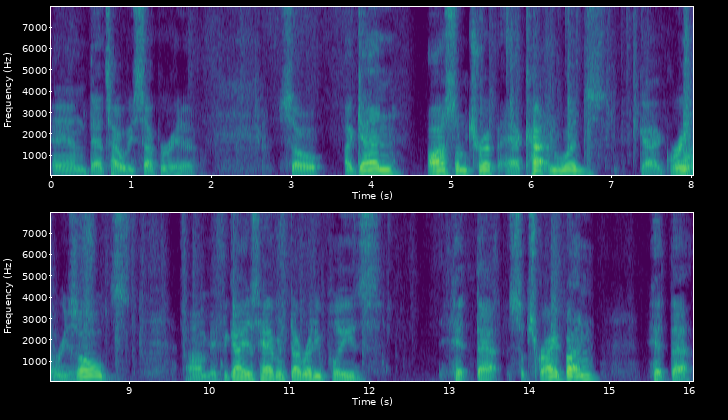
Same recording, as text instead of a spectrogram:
And that's how we separate it. So again, awesome trip at Cottonwoods. Got great results. Um, if you guys haven't already, please hit that subscribe button. Hit that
